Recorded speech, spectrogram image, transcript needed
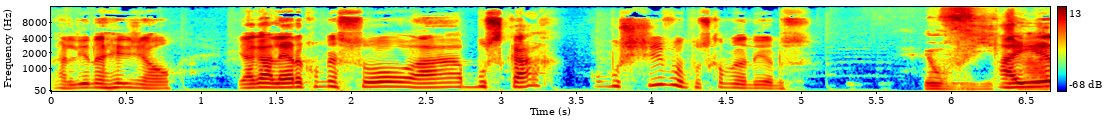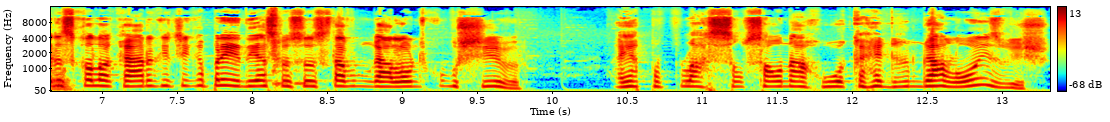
Ali na região. E a galera começou a buscar combustível para os caminhoneiros. Eu vi. Aí eles colocaram que tinha que prender as pessoas que estavam com galão de combustível. Aí a população saiu na rua carregando galões, bicho.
